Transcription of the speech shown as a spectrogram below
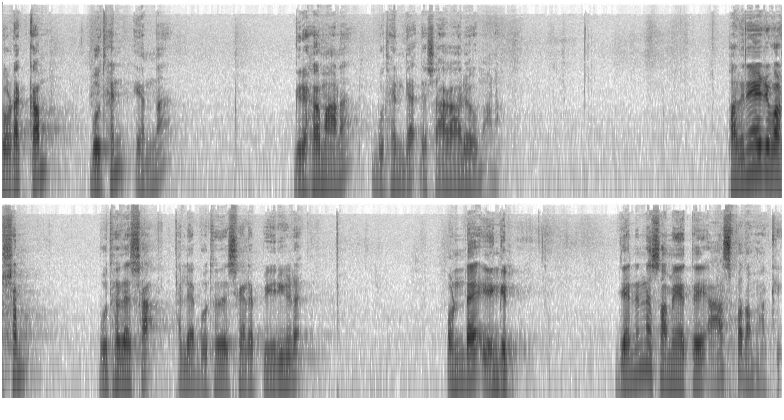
തുടക്കം ബുധൻ എന്ന ഗ്രഹമാണ് ബുധന്റെ ദശാകാലവുമാണ്. പതിനേഴ് വർഷം ബുധദശ അല്ലെ ബുധദശയുടെ പീരീഡ് ഉണ്ട് എങ്കിൽ ജനന സമയത്തെ ആസ്പദമാക്കി.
